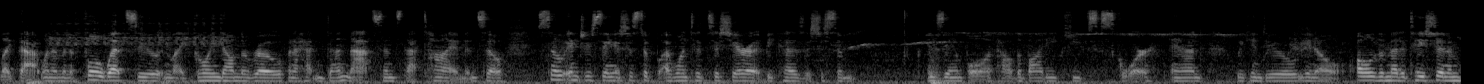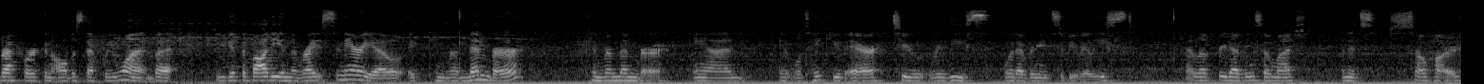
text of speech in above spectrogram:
like that when I'm in a full wetsuit and like going down the rope and I hadn't done that since that time. And so, so interesting. It's just, a, I wanted to share it because it's just an example of how the body keeps score and we can do, you know, all of the meditation and breath work and all the stuff we want, but you get the body in the right scenario, it can remember, can remember, and it will take you there to release whatever needs to be released. I love freediving so much and it's so hard.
